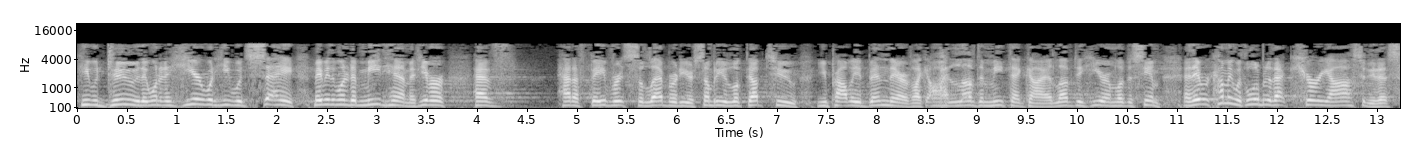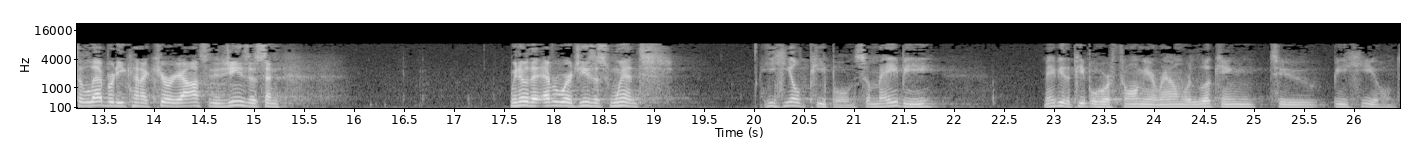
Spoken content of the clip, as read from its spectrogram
he would do. They wanted to hear what he would say. Maybe they wanted to meet him. If you ever have had a favorite celebrity or somebody you looked up to, you probably have been there, like, oh, I'd love to meet that guy. I'd love to hear him, I'd love to see him. And they were coming with a little bit of that curiosity, that celebrity kind of curiosity to Jesus. And we know that everywhere Jesus went, he healed people. And so maybe, maybe the people who were thronging around were looking to be healed.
